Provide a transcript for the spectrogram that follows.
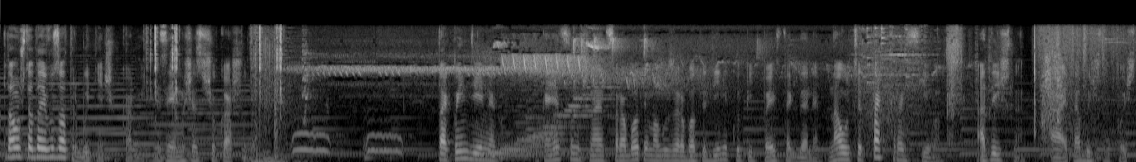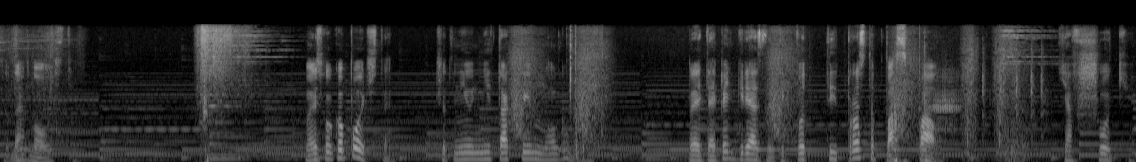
Потому что тогда его завтра будет нечем кормить. Если я ему сейчас еще кашу дам. Так, понедельник. Наконец-то начинается работа, и могу заработать денег, купить, поесть и так далее. На улице так красиво. Отлично. А, это обычная почта, да? Новости. Ну и сколько почты? Что-то не, не так-то и много. Блять, ты опять грязный. Ты вот ты просто поспал. Я в шоке.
